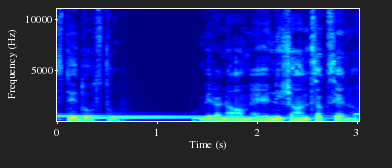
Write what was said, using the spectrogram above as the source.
नमस्ते दोस्तों। मेरा नाम है निशान सक्सेना।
